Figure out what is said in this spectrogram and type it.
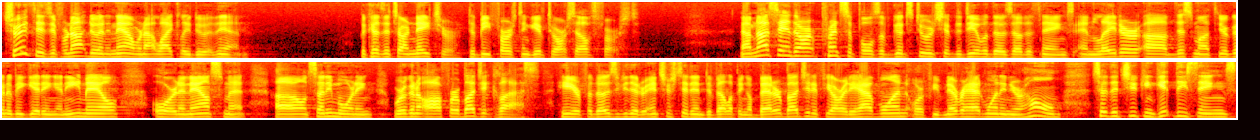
Truth is, if we're not doing it now, we're not likely to do it then because it's our nature to be first and give to ourselves first. Now, I'm not saying there aren't principles of good stewardship to deal with those other things. And later uh, this month, you're going to be getting an email or an announcement uh, on Sunday morning. We're going to offer a budget class here for those of you that are interested in developing a better budget if you already have one or if you've never had one in your home so that you can get these things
